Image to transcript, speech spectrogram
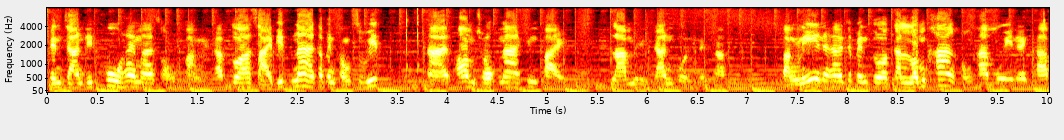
เป็นจานดิสคู่ให้มา2ฝั่งนะครับ ตัวสายดิสหน้าก็เป็นของสวิตอ้อมชกหน้าขึ้นไปลามไปถึงด้านบนนะครับ ฝั่งนี้นะฮะจะเป็นตัวกันล้มข้างของคามุยนะครับ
